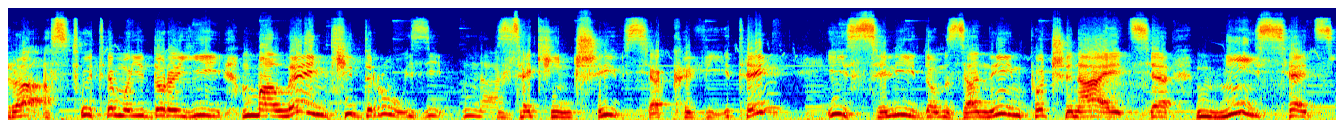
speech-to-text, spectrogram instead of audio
Здрастуйте, мої дорогі маленькі друзі! Закінчився квітень, і слідом за ним починається місяць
